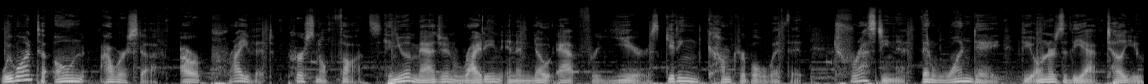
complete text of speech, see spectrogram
We want to own our stuff, our private, personal thoughts. Can you imagine writing in a note app for years, getting comfortable with it, trusting it? Then one day, the owners of the app tell you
